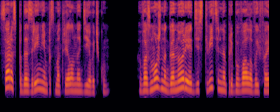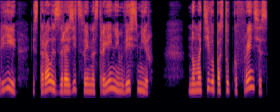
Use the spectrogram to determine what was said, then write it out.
Сара с подозрением посмотрела на девочку. Возможно, Ганория действительно пребывала в эйфории и старалась заразить своим настроением весь мир. Но мотивы поступков Фрэнсис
